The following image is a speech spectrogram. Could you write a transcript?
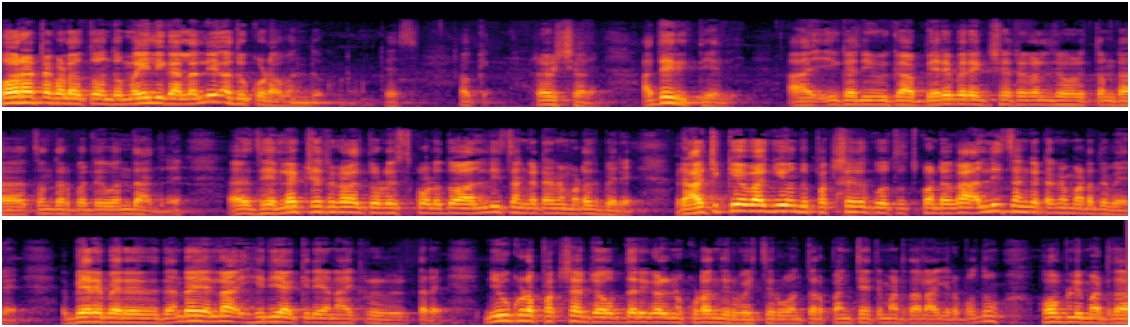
ಹೋರಾಟಗಳ ಅಥವಾ ಒಂದು ಮೈಲಿಗಾಲಲ್ಲಿ ಅದು ಕೂಡ ಒಂದು. ಎಸ್ ಓಕೆ ರವೀಶ್ ಅವರೇ ಅದೇ ರೀತಿಯಲ್ಲಿ ಈಗ ನೀವೀಗ ಬೇರೆ ಬೇರೆ ಕ್ಷೇತ್ರಗಳಲ್ಲಿ ತಂಡ ಸಂದರ್ಭದಲ್ಲಿ ಒಂದಾದರೆ ಎಲ್ಲ ಕ್ಷೇತ್ರಗಳಲ್ಲಿ ತೊಡಗಿಸ್ಕೊಳ್ಳೋದು ಅಲ್ಲಿ ಸಂಘಟನೆ ಮಾಡೋದು ಬೇರೆ. ರಾಜಕೀಯವಾಗಿ ಒಂದು ಪಕ್ಷದ ಗುರುತಿಸ್ಕೊಂಡಾಗ ಅಲ್ಲಿ ಸಂಘಟನೆ ಮಾಡೋದು ಬೇರೆ. ಬೇರೆ ಬೇರೆ ಇದೆ ಅಂದರೆ ಎಲ್ಲ ಹಿರಿಯ ಕಿರಿಯ ನಾಯಕರು ಇರ್ತಾರೆ. ನೀವು ಕೂಡ ಪಕ್ಷ ಜವಾಬ್ದಾರಿಗಳನ್ನು ಕೂಡ ನಿರ್ವಹಿಸಿರುವಂಥವ್ರು ಪಂಚಾಯತಿ ಮಟ್ಟದಲ್ಲಾಗಿರ್ಬೋದು ಹೋಬಳಿ ಮಟ್ಟದ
